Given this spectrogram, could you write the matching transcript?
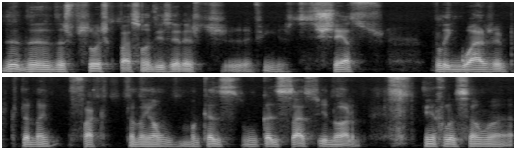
de, de, das pessoas que passam a dizer estes, enfim, estes excessos de linguagem, porque também, de facto, também há um cansaço enorme em relação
